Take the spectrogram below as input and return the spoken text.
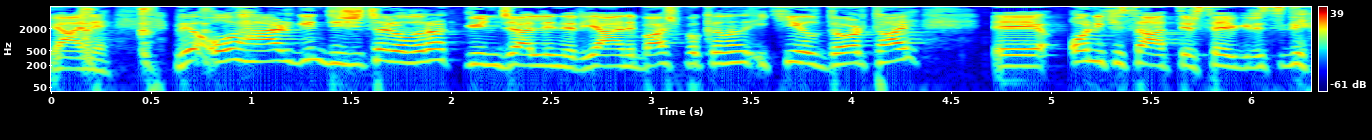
Yani ve o her gün dijital olarak güncellenir. Yani başbakanın 2 yıl 4 ay e, 12 saattir sevgilisi diye.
